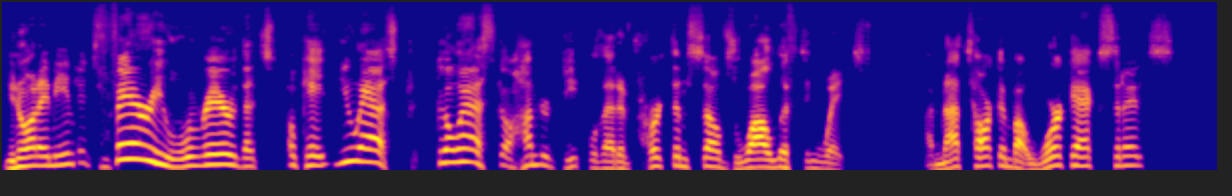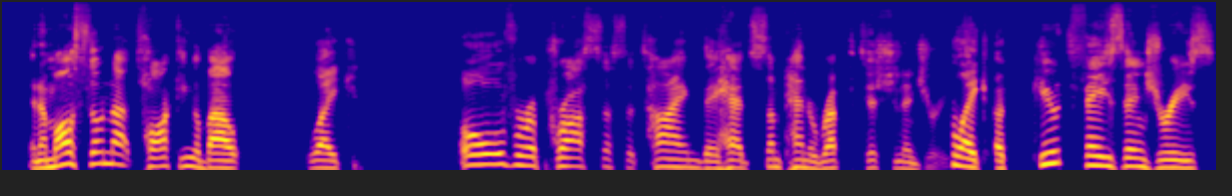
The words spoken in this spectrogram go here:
You know what I mean? It's very rare that's okay. You ask, go ask a hundred people that have hurt themselves while lifting weights. I'm not talking about work accidents. And I'm also not talking about like over a process of time, they had some kind of repetition injury, like acute phase injuries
